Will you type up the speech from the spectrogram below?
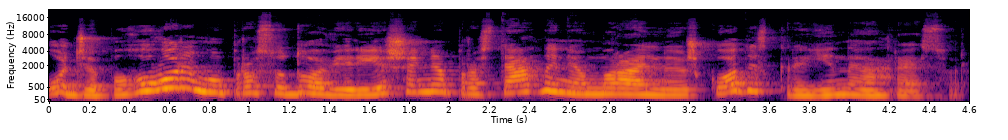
Отже, поговоримо про судові рішення про стягнення моральної шкоди з країни-агресора.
